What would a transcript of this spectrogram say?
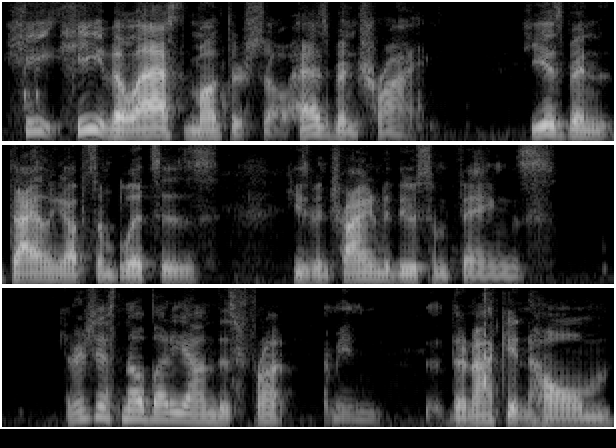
he he the last month or so has been trying. He has been dialing up some blitzes. He's been trying to do some things. There's just nobody on this front. I mean, they're not getting home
